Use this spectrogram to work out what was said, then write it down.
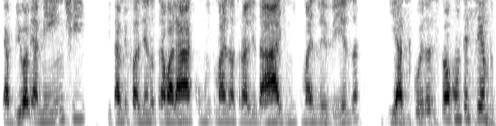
que abriu a minha mente e está me fazendo trabalhar com muito mais naturalidade, muito mais leveza e as coisas estão acontecendo,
